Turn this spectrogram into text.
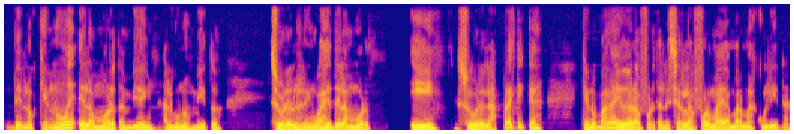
de lo que no es el amor también, algunos mitos sobre los lenguajes del amor y sobre las prácticas que nos van a ayudar a fortalecer la forma de amar masculina,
